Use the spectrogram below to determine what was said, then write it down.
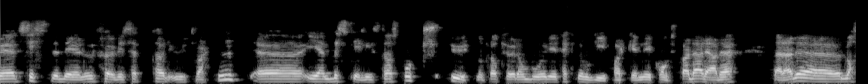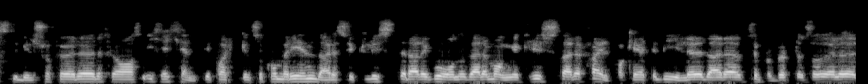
med siste delen før vi tar ut verten eh, i en bestillingstransport uten operatør om bord i teknologiparken i Kongsberg. Der er det, der er det lastebilsjåfører fra, som ikke er kjent i parken som kommer inn. Der er syklister, der er gående, der er mange kryss, der er feilparkerte biler, der er søppelbørter eller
